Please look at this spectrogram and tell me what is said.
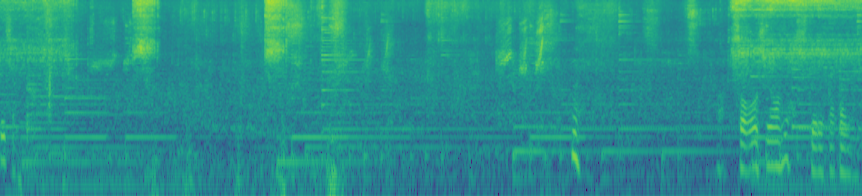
よいしょ。うん。掃除をね、してる方が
